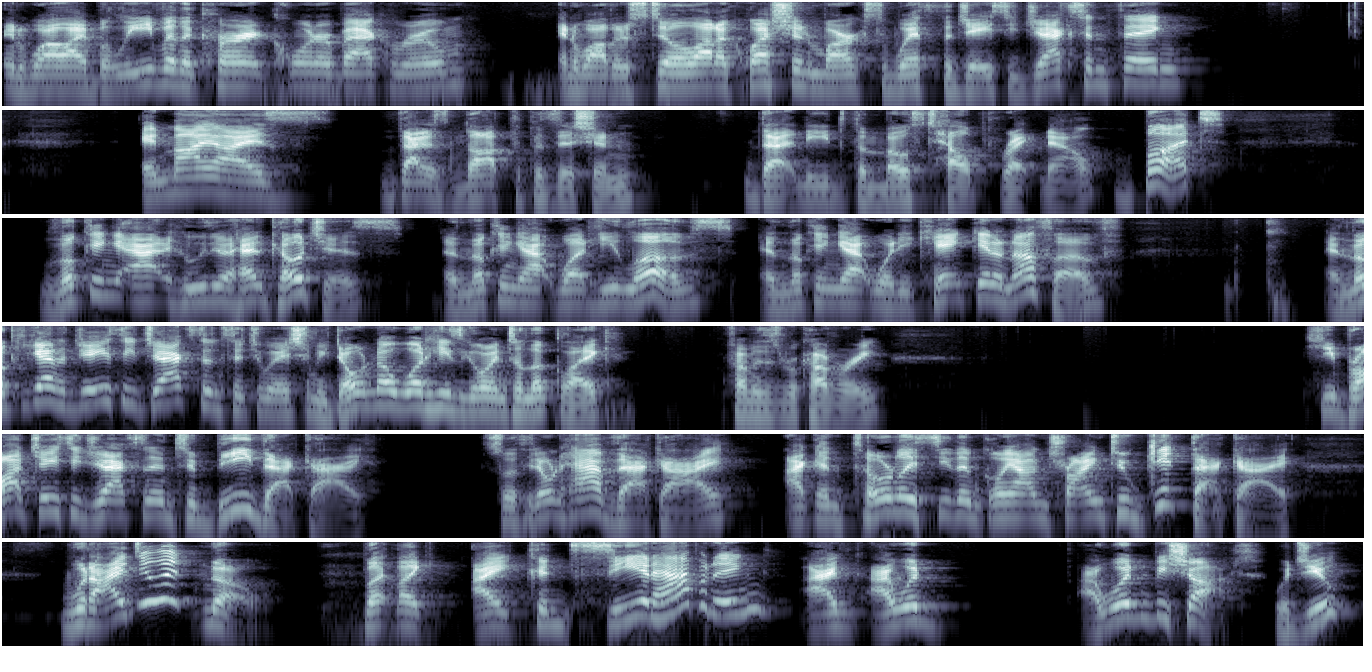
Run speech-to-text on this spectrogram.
and while I believe in the current cornerback room, and while there's still a lot of question marks with the JC Jackson thing, in my eyes, that is not the position that needs the most help right now. But looking at who their head coach is and looking at what he loves and looking at what he can't get enough of and looking at the JC Jackson situation, we don't know what he's going to look like from his recovery. He brought JC Jackson in to be that guy. So if they don't have that guy, I can totally see them going out and trying to get that guy. Would I do it? No. But like I could see it happening. I I would I wouldn't be shocked. Would you?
